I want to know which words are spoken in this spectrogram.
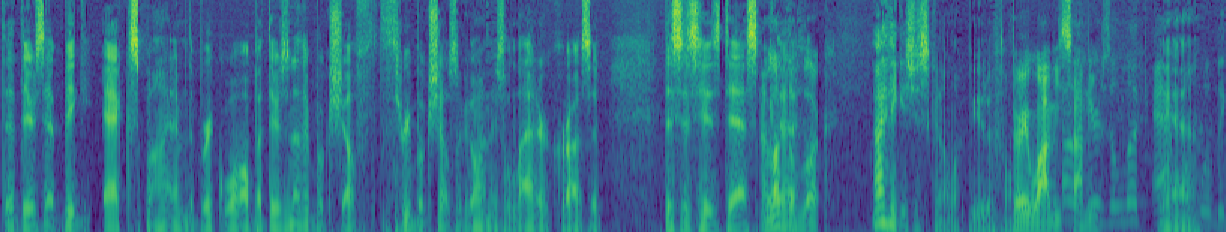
that there's that big X behind him, the brick wall, but there's another bookshelf. The three bookshelves will go in. There's a ladder across it. This is his desk. I love Uh, the look. I think it's just going to look beautiful. Very wabi Oh, sabi. here's a look at Yeah, what will be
